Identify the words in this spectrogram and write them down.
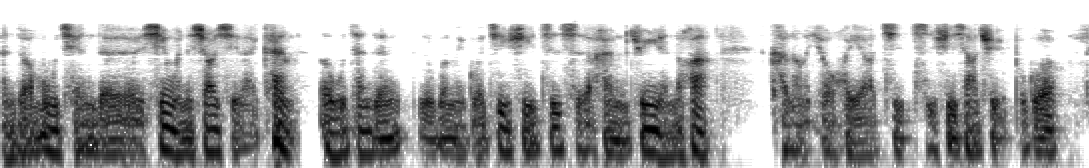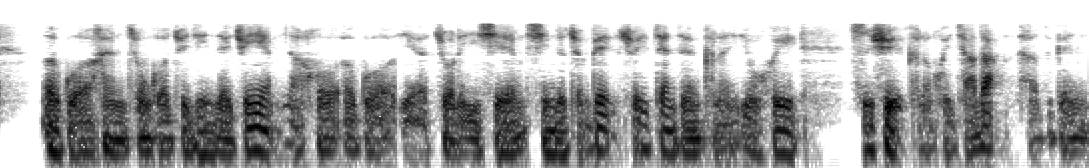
按照目前的新闻的消息来看，俄乌战争如果美国继续支持和军援的话，可能又会要继持续下去。不过，俄国和中国最近在军演，然后俄国也做了一些新的准备，所以战争可能又会持续，可能会加大。啊，这跟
